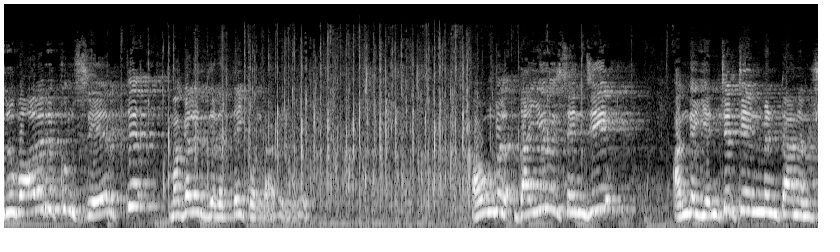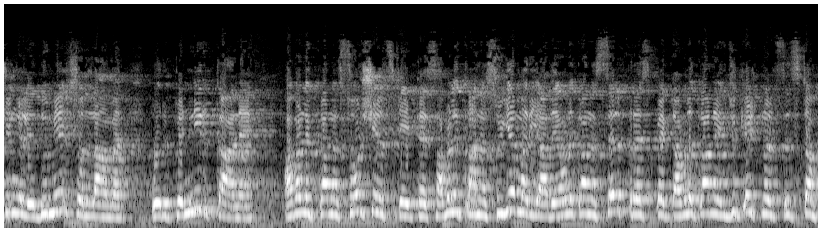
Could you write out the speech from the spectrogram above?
இருபாலருக்கும் சேர்த்து மகளிர் தினத்தை கொண்டாடுங்கள். அவங்க தயவு செஞ்சு அங்க என்டர்டெயின்மெண்டான விஷயங்கள் எதுவுமே சொல்லாம ஒரு பெண்ணிற்கான அவளுக்கான சோஷியல் ஸ்டேட்டஸ் அவளுக்கான சுயமரியாதை அவளுக்கான செல்ஃப் ரெஸ்பெக்ட் அவளுக்கான எஜுகேஷனல் சிஸ்டம்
